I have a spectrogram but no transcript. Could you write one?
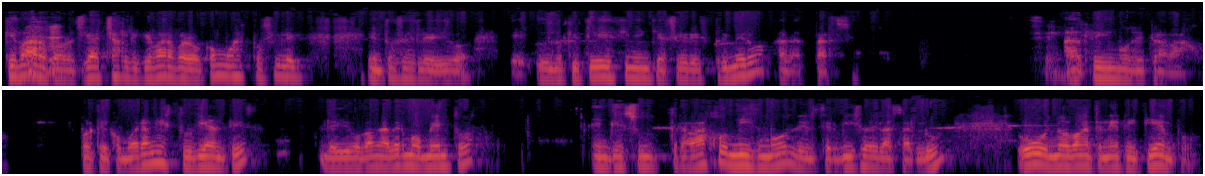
Qué bárbaro, decía Charlie, qué bárbaro, ¿cómo es posible? Entonces le digo, eh, lo que ustedes tienen que hacer es primero adaptarse al ritmo de trabajo. Porque como eran estudiantes, le digo, van a haber momentos en que su trabajo mismo del servicio de la salud, uh, no van a tener ni tiempo.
